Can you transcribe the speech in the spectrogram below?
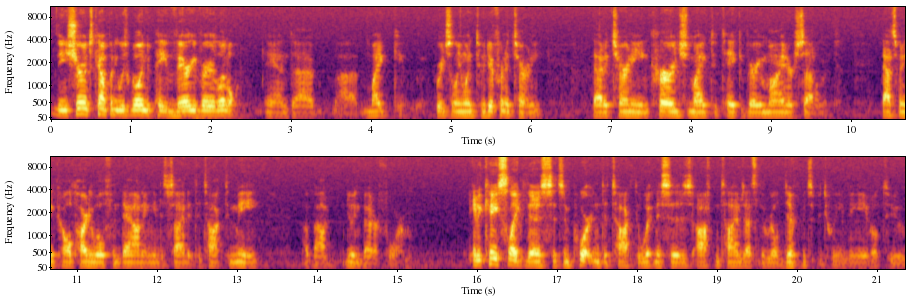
The insurance company was willing to pay very, very little and uh, uh, Mike originally went to a different attorney. That attorney encouraged Mike to take a very minor settlement. That's when he called Hardy Wolf and Downing and decided to talk to me about doing better for him. In a case like this, it's important to talk to witnesses. Oftentimes, that's the real difference between being able to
